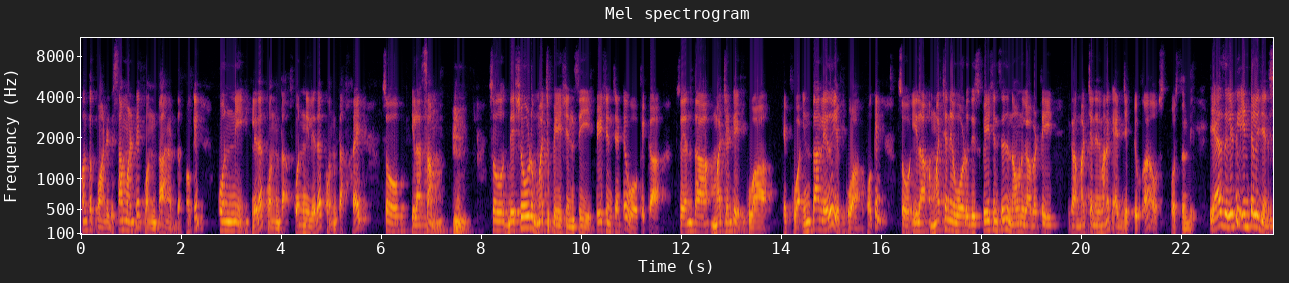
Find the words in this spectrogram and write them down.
కొంత క్వాంటిటీ సమ్ అంటే కొంత అని అర్థం. ఓకే కొన్ని లేదా కొంత కొన్ని లేదా కొంత రైట్ సో ఇలా some so they showed much patience patience అంటే ఓపిక. సో ఎంత మచ్ అంటే ఎక్కువ ఎక్కువ. ఇంత లేదు ఎక్కువ. ఓకే సో ఇలా మచ్ అనే వర్డ్ దిస్ పేషెన్స్ అనేది నౌన్ కాబట్టి ఇక్కడ మచ్ అనేది మనకి అడ్జెక్టివ్ వస్తుంది. As little intelligence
